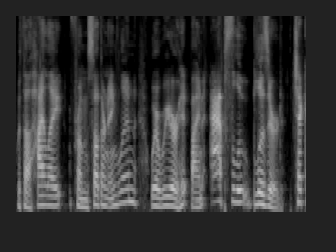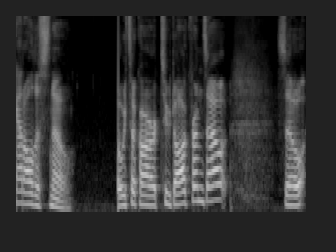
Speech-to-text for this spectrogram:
with a highlight from southern England where we were hit by an absolute blizzard. Check out all the snow. We took our two dog friends out, so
